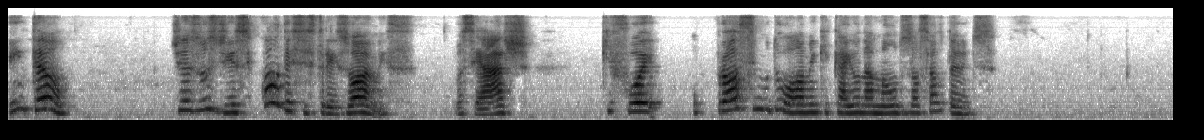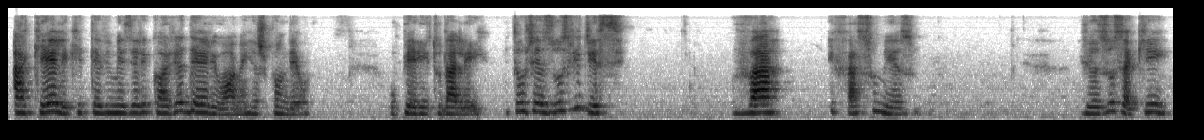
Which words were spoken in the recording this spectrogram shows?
Então, Jesus disse: Qual desses três homens você acha que foi o próximo do homem que caiu na mão dos assaltantes? Aquele que teve misericórdia dele, o homem respondeu, o perito da lei. Então Jesus lhe disse: Vá e faça o mesmo. Jesus aqui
